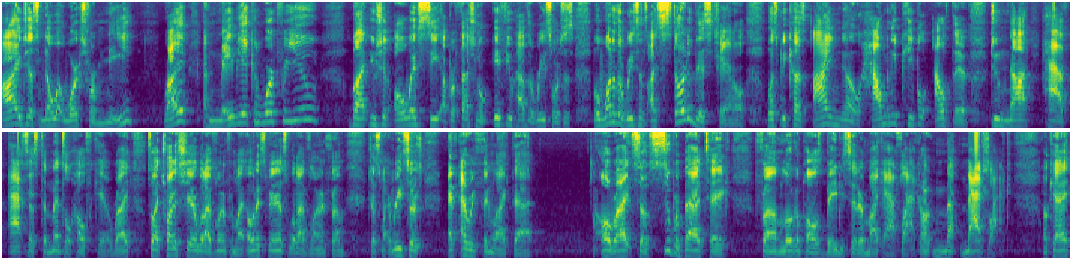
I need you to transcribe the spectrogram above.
I just know what works for me, right? And maybe it can work for you, but you should always see a professional if you have the resources. But one of the reasons I started this channel was because I know how many people out there do not have access to mental health care, right? So I try to share what I've learned from my own experience, what I've learned from just my research and everything like that. All right, so super bad take from Logan Paul's babysitter, Mike Affleck, or Ma okay?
